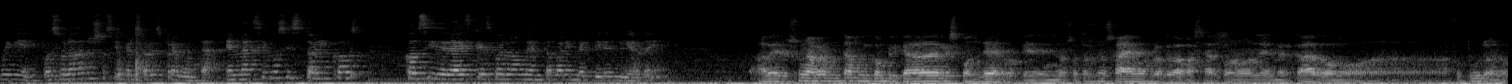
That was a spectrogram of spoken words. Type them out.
Muy bien, pues uno de nuestros inversores pregunta, ¿en máximos históricos consideráis que es buen momento para invertir en Diode? A ver, es una pregunta muy complicada de responder porque nosotros no sabemos lo que va a pasar con el mercado a, futuro, ¿no?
